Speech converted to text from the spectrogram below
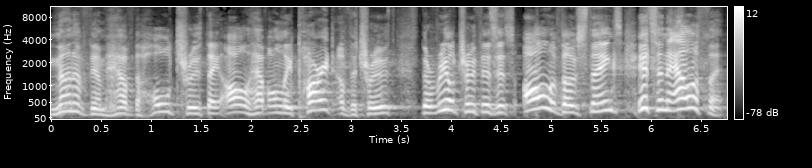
none of them have the whole truth. They all have only part of the truth. The real truth is, it's all of those things. It's an elephant.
